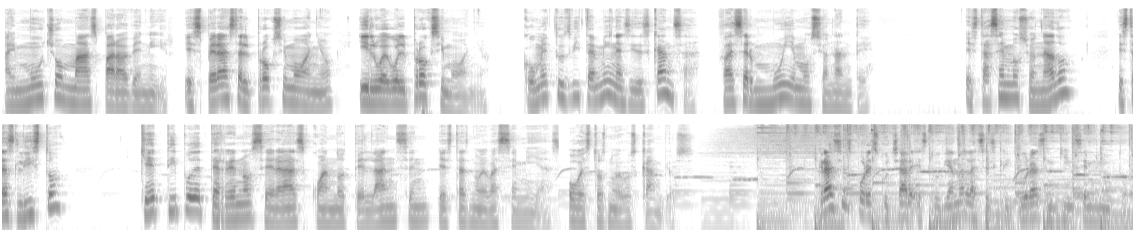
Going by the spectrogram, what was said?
Hay mucho más para venir. Espera hasta el próximo año y luego el próximo año. Come tus vitaminas y descansa. Va a ser muy emocionante. ¿Estás emocionado? ¿Estás listo? ¿Qué tipo de terreno serás cuando te lancen estas nuevas semillas o estos nuevos cambios? Gracias por escuchar Estudiando las Escrituras en 15 minutos.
